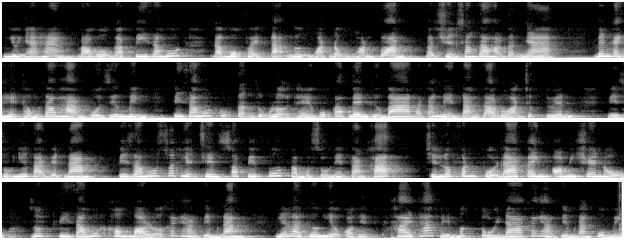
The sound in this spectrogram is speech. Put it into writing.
nhiều nhà hàng, bao gồm cả Pizza Hut, đã buộc phải tạm ngừng hoạt động hoàn toàn và chuyển sang giao hàng tận nhà. Bên cạnh hệ thống giao hàng của riêng mình, Pizza Hut cũng tận dụng lợi thế của các bên thứ ba là các nền tảng giao đồ ăn trực tuyến. Ví dụ như tại Việt Nam, Pizza Hut xuất hiện trên Shopee Food và một số nền tảng khác. Chiến lược phân phối đa kênh Omnichannel giúp Pizza Hut không bỏ lỡ khách hàng tiềm năng, nghĩa là thương hiệu có thể khai thác đến mức tối đa khách hàng tiềm năng của mình.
